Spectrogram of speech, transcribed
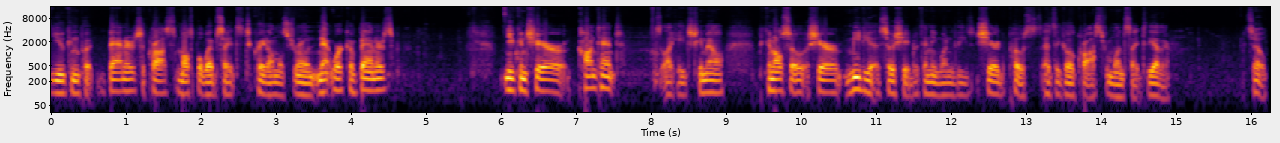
you can put banners across multiple websites to create almost your own network of banners. You can share content like HTML. You can also share media associated with any one of these shared posts as they go across from one site to the other. So,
